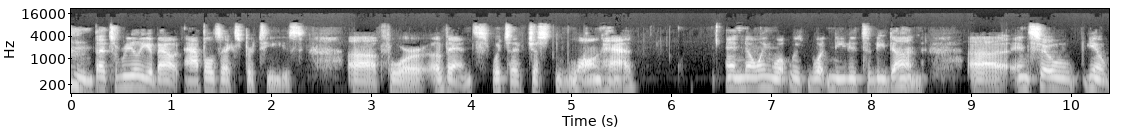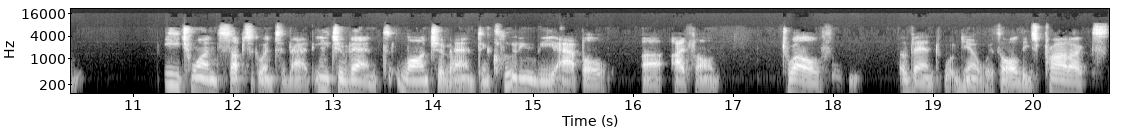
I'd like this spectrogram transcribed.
that's really about apple's expertise uh, for events which i've just long had and knowing what was what needed to be done. Uh, and so you know each one subsequent to that each event launch event including the apple uh, iphone 12 event, you know, with all these products,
